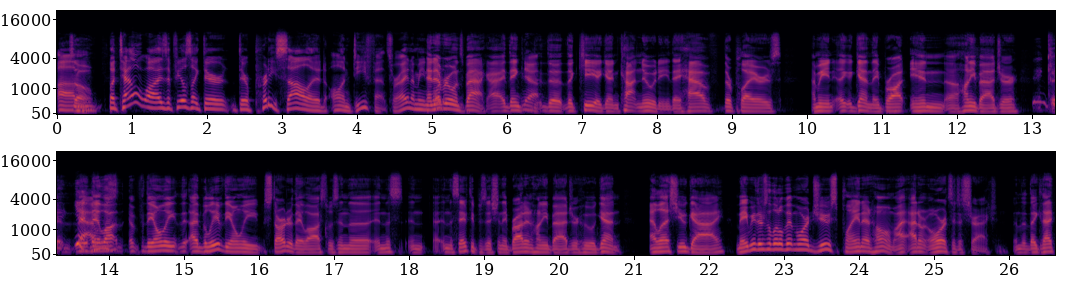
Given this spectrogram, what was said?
Um, So- but talent wise, it feels like they're they're pretty solid on defense, right? I mean, and what- everyone's back. I I think Yeah. the the key again continuity. They have their players. I mean, again, they brought in uh, Honey Badger. Uh, yeah, they, they lost for the only. I believe the only starter they lost was in the in this in in the safety position. They brought in Honey Badger, who again LSU guy. Maybe there's a little bit more juice playing at home. I, I don't, or it's a distraction. And like that,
